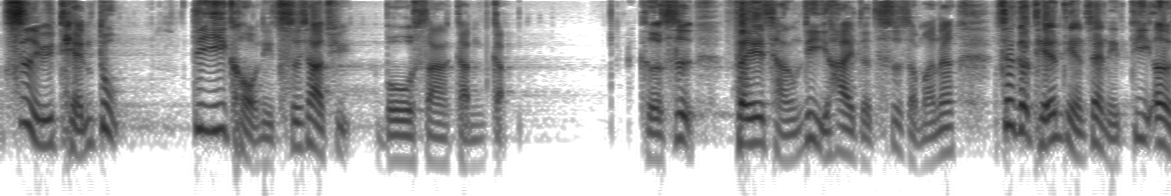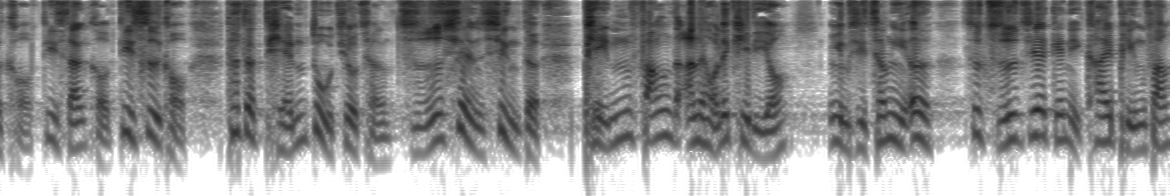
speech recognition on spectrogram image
至于甜度，第一口你吃下去无啥感觉，可是非常厉害的是什么呢？这个甜点在你第二口、第三口、第四口，它的甜度就成直线性的平方的。安利好利 Kitty 哦，你不是乘以二，是直接给你开平方，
